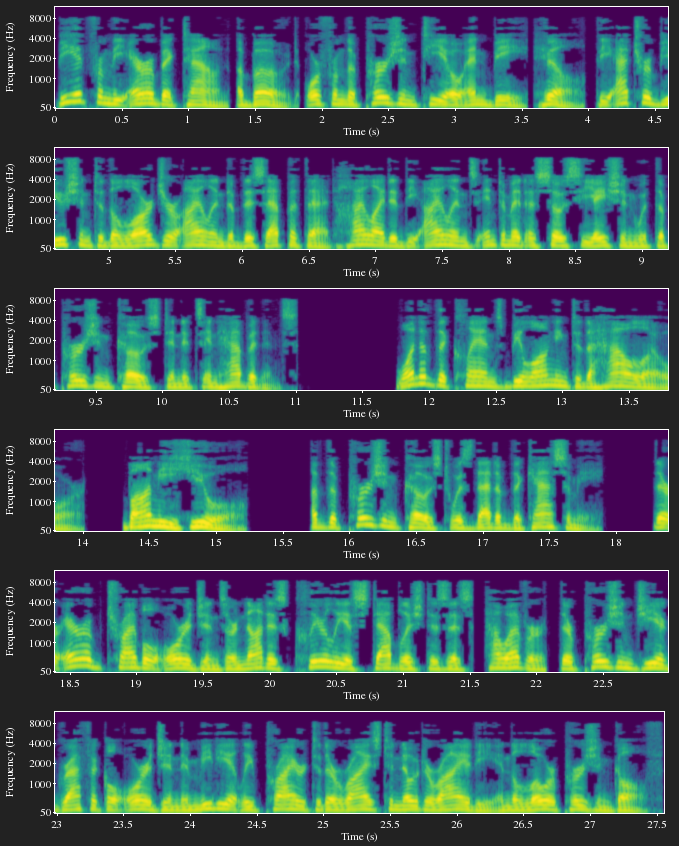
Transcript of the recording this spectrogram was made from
be it from the Arabic town abode or from the Persian tonb hill, the attribution to the larger island of this epithet highlighted the island's intimate association with the Persian coast and its inhabitants. One of the clans belonging to the Hawla or Bani Huel of the Persian coast was that of the Qasimi. Their Arab tribal origins are not as clearly established as as, however, their Persian geographical origin immediately prior to their rise to notoriety in the lower Persian Gulf.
